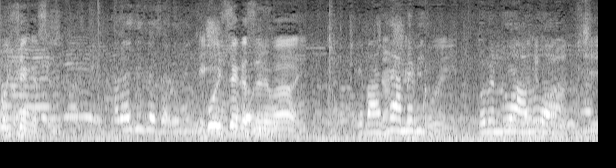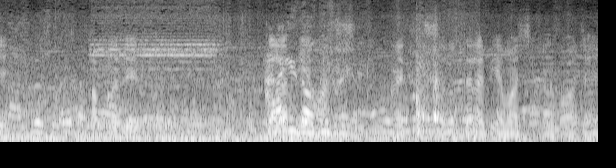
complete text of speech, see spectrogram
পয়সা গেছে। পয়সা গেছে রে ভাই। চাষের হচ্ছে আপনাদের তেলাপিয়া মাছ। অনেক সুস্বাদু তেলাপিয়া মাছ এখানে পাওয়া যায়।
